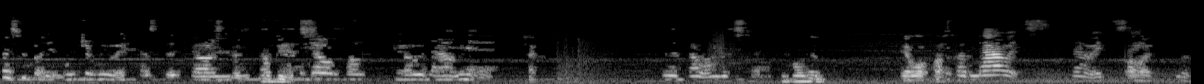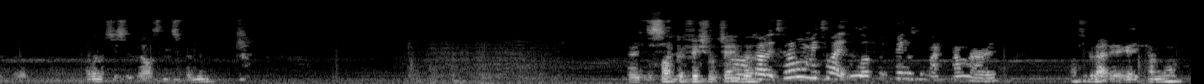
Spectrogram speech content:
press the button. Which you has the gun? I don't want to go down here. Check. There's no on the stairs. People in. Yeah, walk past. But now it's now it's oh, All right. I want to see something else than swimming. Uh, There's the sacrificial oh, chamber. Oh god, it's gonna want me to like look at things with my camera. That's a good idea. Get your camera on.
